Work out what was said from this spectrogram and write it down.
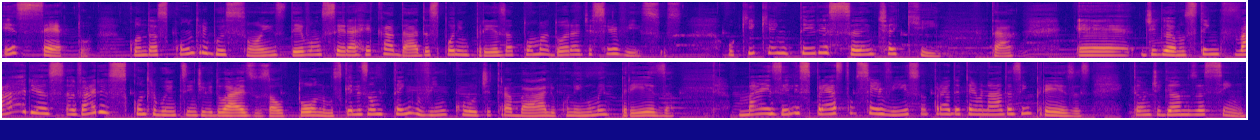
exceto quando as contribuições devam ser arrecadadas por empresa tomadora de serviços. O que, que é interessante aqui, tá? É, digamos, tem várias, vários contribuintes individuais, os autônomos, que eles não têm vínculo de trabalho com nenhuma empresa, mas eles prestam serviço para determinadas empresas. Então, digamos assim,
